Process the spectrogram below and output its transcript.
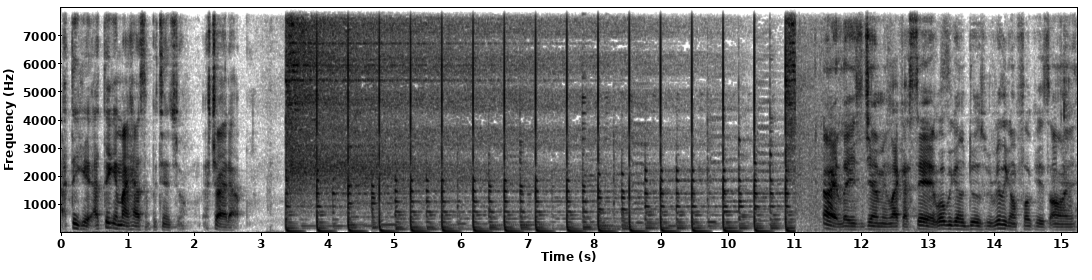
I think it I think it might have some potential. Let's try it out. All right, ladies and gentlemen, like I said, what we're going to do is we're really going to focus on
